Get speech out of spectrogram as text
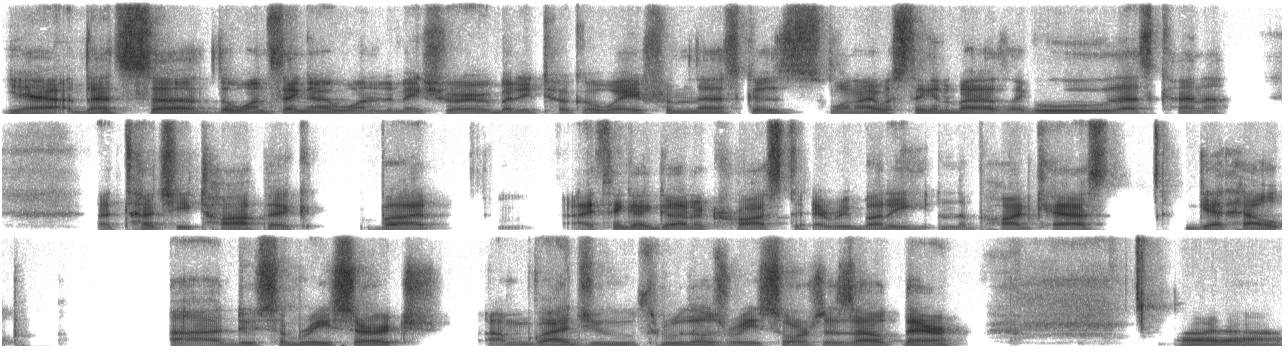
Yeah, that's uh, the one thing I wanted to make sure everybody took away from this because when I was thinking about it, I was like, "Ooh, that's kind of a touchy topic." But I think I got across to everybody in the podcast: get help, uh, do some research. I'm glad you threw those resources out there. But uh,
